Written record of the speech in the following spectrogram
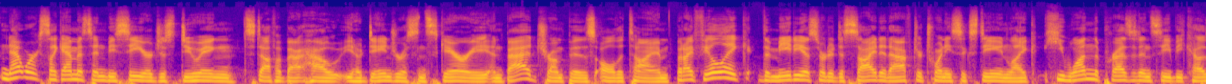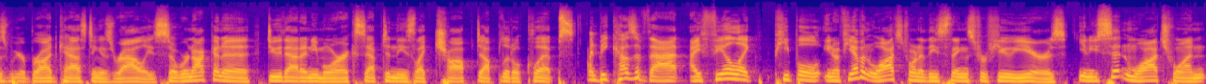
networks like MSNBC are just doing stuff about how, you know, dangerous and scary and bad Trump is all the time. But I feel like the media sort of decided after 2016, like he won the presidency because we were broadcasting his rallies. So we're not going to do that anymore, except in these like chopped up little clips. And because of that, I feel like people, you know, if you haven't watched one of these things for a few years, you know, you sit and watch one,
